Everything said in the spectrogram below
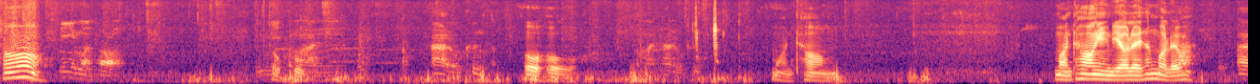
โอ้ นี่หมอนทองโอ้นี่โหประมาณห้าโลครึ่งครับโอ้โห ประมาณห้าโลครึ่งหมอนทอง หมอนทองอย่างเดียวเลยทั้งหมดเลยวะอ่า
